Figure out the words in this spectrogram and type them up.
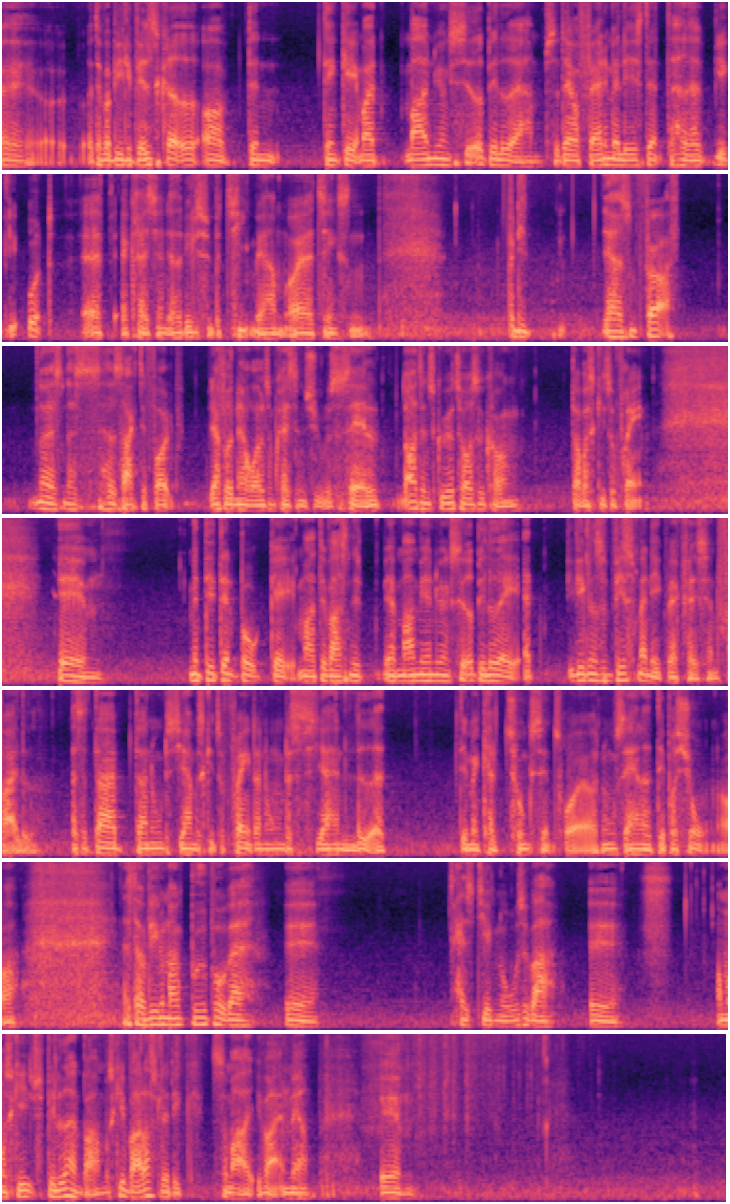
øh, og det var virkelig velskrevet, og den, den gav mig et meget nuanceret billede af ham. Så da jeg var færdig med at læse den, der havde jeg virkelig ondt af, af Christian. Jeg havde virkelig sympati med ham, og jeg tænkte sådan... Fordi jeg havde sådan før, når jeg sådan havde sagt til folk, jeg har fået den her rolle som Christian 7., så sagde alle, Nå, den skøre tossede konge, der var skizofren. Øhm, men det den bog gav mig, det var sådan et ja, meget mere nuanceret billede af, at i virkeligheden så vidste man ikke, hvad Christian fejlede. Altså, der, er- der er nogen, der siger, at han var skizofren, der er nogen, der siger, at han led af det, man kaldte tungsind, tror jeg, og nogen sagde, at han havde depression, og altså, der var virkelig mange bud på, hvad øh, hans diagnose var. Øh, og måske spillede han bare, måske var der slet ikke så meget i vejen med ham. Øh,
